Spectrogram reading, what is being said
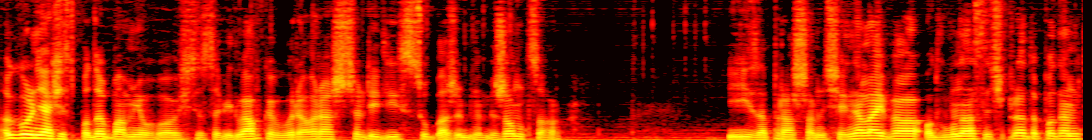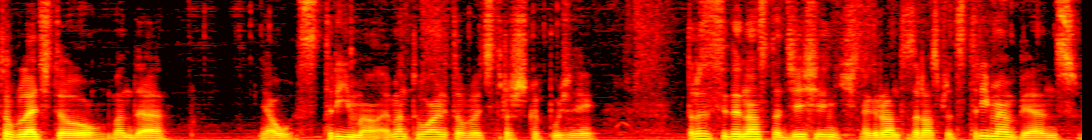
Ogólnie jak się spodoba, miło się zostawić łapkę w górę oraz szczelili suba, żeby na bieżąco. I zapraszam dzisiaj na live'a o 12, czy prawdopodobnie to wleci, to będę miał streama, ewentualnie to wleci troszeczkę później. Teraz jest 11.10, nagrywam to zaraz przed streamem, więc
